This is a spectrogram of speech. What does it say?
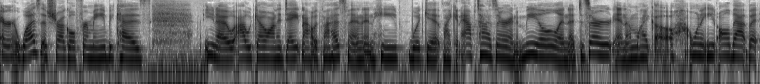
or it was a struggle for me because. You know, I would go on a date night with my husband, and he would get like an appetizer and a meal and a dessert, and I'm like, oh, I want to eat all that. But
